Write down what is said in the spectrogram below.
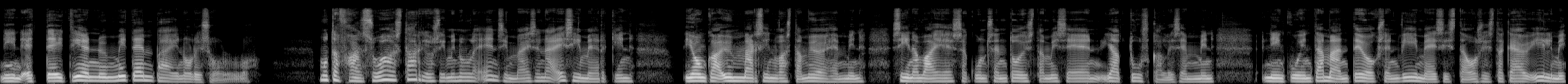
niin ettei tiennyt miten päin olisi ollut. Mutta François tarjosi minulle ensimmäisenä esimerkin, jonka ymmärsin vasta myöhemmin, siinä vaiheessa kun sen toistamiseen ja tuskallisemmin, niin kuin tämän teoksen viimeisistä osista käy ilmi,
